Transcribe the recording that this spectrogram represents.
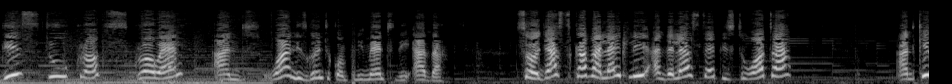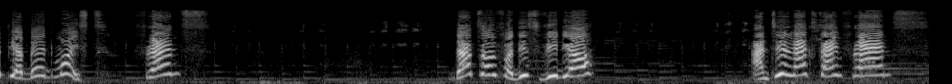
these two crops grow well and one is going to complement the other. So just cover lightly and the last step is to water and keep your bed moist. Friends, that's all for this video. Until next time, friends,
